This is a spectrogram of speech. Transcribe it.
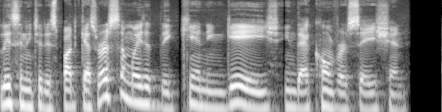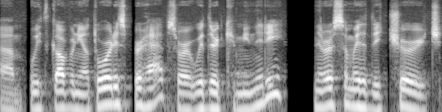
listening to this podcast what are some ways that they can engage in that conversation um, with governing authorities perhaps or with their community and there are some ways that the church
